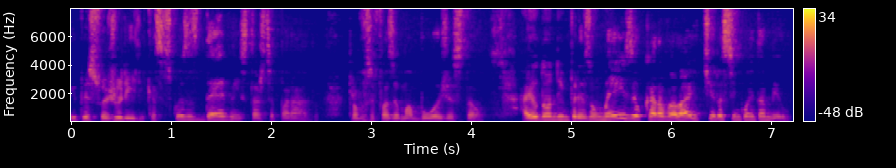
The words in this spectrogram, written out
e pessoa jurídica. Essas coisas devem estar separadas para você fazer uma boa gestão. Aí o dono da empresa, um mês, o cara vai lá e tira 50 mil.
